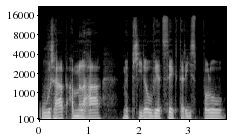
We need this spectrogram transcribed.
úřad a mlha mi přijdou věci, které spolu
